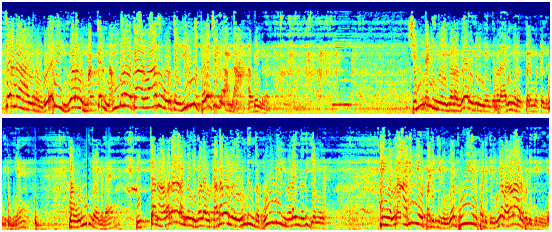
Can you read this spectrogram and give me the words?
இத்தனை ஆயிரம் பேர் இவ்வளவு மக்கள் நம்புறதுக்காகவாவது ஒருத்தன் இருந்து தொலைச்சிருக்கலாம்டா அப்படின்றாரு. என்ன நீங்க இவ்வளவு பேர் இருக்கிறீங்க இந்த இவ்வளவு அறிமுக பெருமக்கள் இருக்கிறீங்க. நான் ஒண்ணும் கேட்கல இத்தனை அவதாரங்கள் இவ்வளவு கடவுள்கள் இருந்து இந்த பூமியில் விளைந்தது என்ன? நீங்க எல்லாம் அறிவியல் படிக்கிறீங்க புவியியல் படிக்கிறீங்க வரலாறு படிக்கிறீங்க.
